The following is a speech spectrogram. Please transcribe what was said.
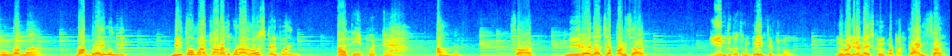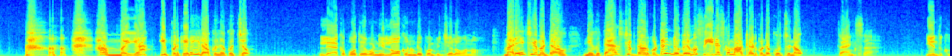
ఉండమ్మా నా బ్రెయిన్ ఉంది. మీతో మాట్లాడదు కూడా రోస్ట్ అయిపోయింది. అదే పట్రా. సార్ మీరైనా చెప్పండి సార్? ఎందుకు అతను బ్రెయిన్ తింటున్నావు? నువ్వు వెళ్ళి రెండు ఐస్ క్రీమ్ పట్టరా. Thanks sir. అమ్మయ్యా ఇప్పటికైనా ఈ లోకంలోకి వచ్చావు. లేకపోతే వాడిని లోక నుండే పంపించేలా ఉన్నావు. మరేం చేయమంటావు? నీకు థ్యాంక్స్ చెప్దాం అనుకుంటే నువ్వేమో సీరియస్గా మాట్లాడుకుంటూ కూర్చున్నావు. థ్యాంక్సా ఎందుకు?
